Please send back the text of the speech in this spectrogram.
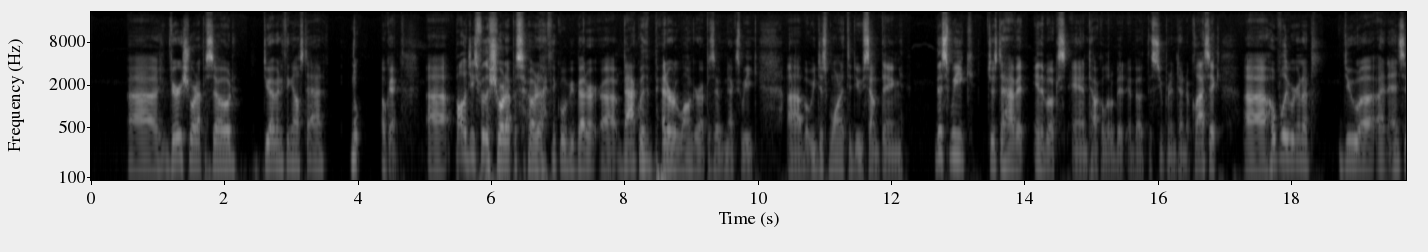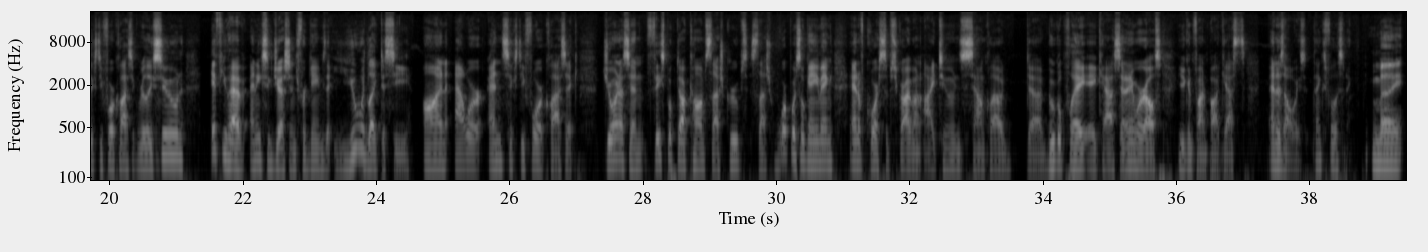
Uh, very short episode. Do you have anything else to add? Nope. Okay. Uh, apologies for the short episode. I think we'll be better uh, back with a better, longer episode next week. Uh, but we just wanted to do something this week just to have it in the books and talk a little bit about the Super Nintendo Classic. Uh, hopefully, we're gonna do a, an N64 Classic really soon. If you have any suggestions for games that you would like to see on our N64 Classic, join us in facebook.com slash groups slash warp whistle gaming and of course subscribe on itunes soundcloud uh, google play acast and anywhere else you can find podcasts. And as always thanks for listening. Bye.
